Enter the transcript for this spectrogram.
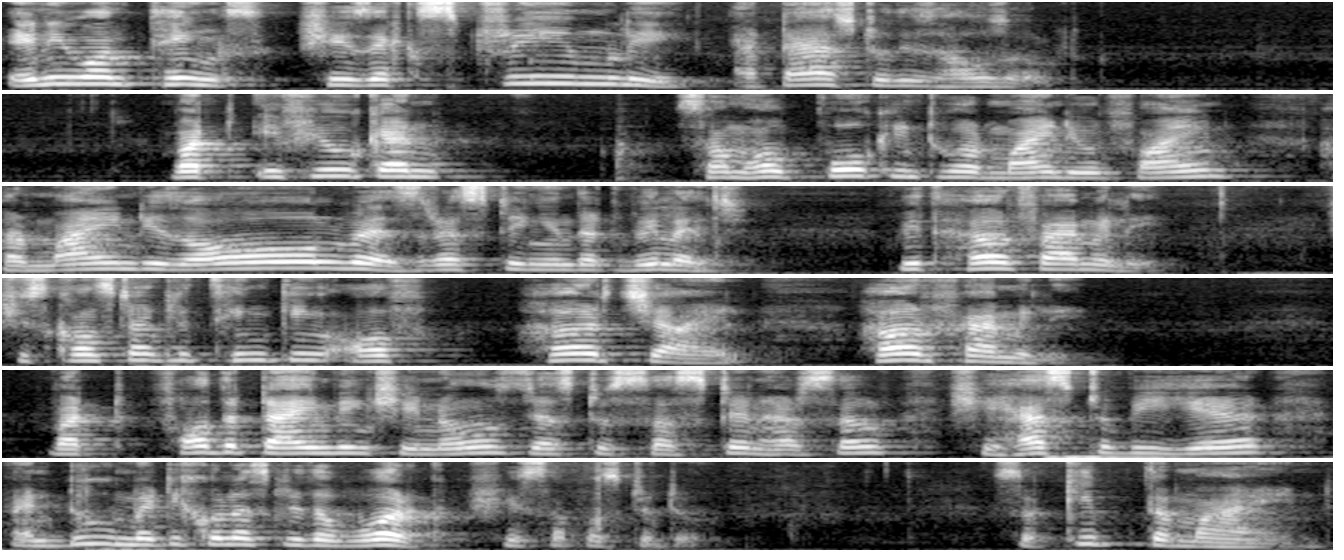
anyone thinks she is extremely attached to this household. But if you can somehow poke into her mind, you will find her mind is always resting in that village with her family. She's constantly thinking of her child, her family. But for the time being, she knows just to sustain herself, she has to be here and do meticulously the work she's supposed to do. So keep the mind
